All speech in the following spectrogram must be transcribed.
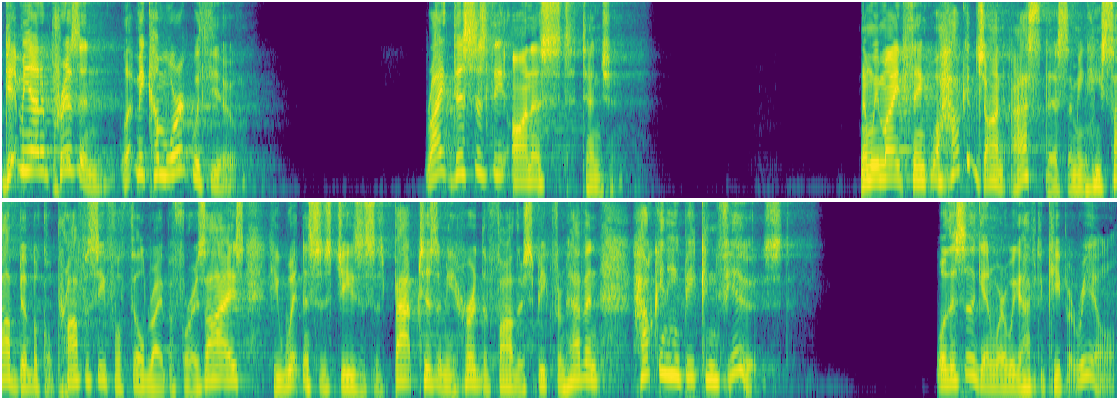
Get me out of prison. Let me come work with you. Right? This is the honest tension. And we might think, well, how could John ask this? I mean, he saw biblical prophecy fulfilled right before his eyes. He witnesses Jesus' baptism. He heard the Father speak from heaven. How can he be confused? Well, this is again where we have to keep it real.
